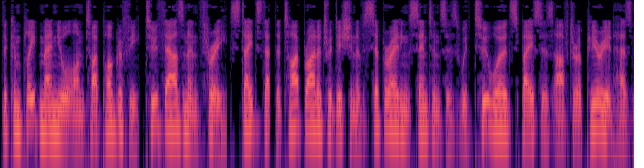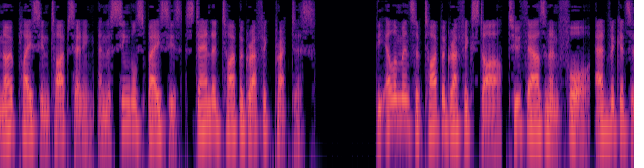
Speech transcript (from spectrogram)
The Complete Manual on Typography 2003 states that the typewriter tradition of separating sentences with two-word spaces after a period has no place in typesetting and the single space is standard typographic practice. The Elements of Typographic Style 2004 advocates a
